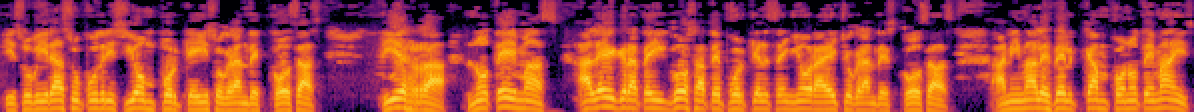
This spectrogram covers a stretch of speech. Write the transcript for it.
y subirá su pudrición porque hizo grandes cosas. Tierra, no temas, alégrate y gózate porque el Señor ha hecho grandes cosas. Animales del campo, no temáis,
